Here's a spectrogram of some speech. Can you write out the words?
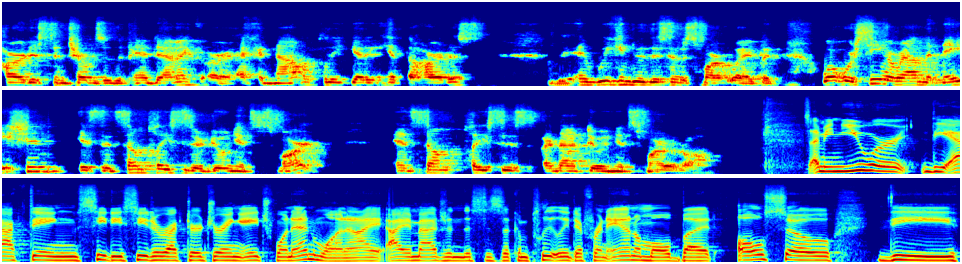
hardest in terms of the pandemic are economically getting hit the hardest. And we can do this in a smart way. But what we're seeing around the nation is that some places are doing it smart and some places are not doing it smart at all. I mean, you were the acting CDC director during H1N1, and I, I imagine this is a completely different animal, but also the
